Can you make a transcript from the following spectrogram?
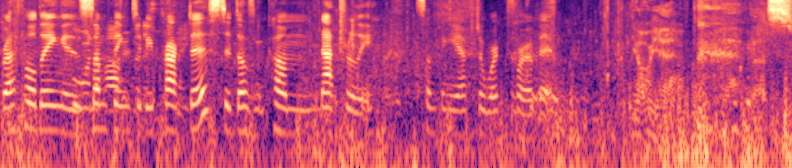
breath holding is something to be practiced. It doesn't come naturally. It's something you have to work for a bit. Oh yeah. yeah that's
